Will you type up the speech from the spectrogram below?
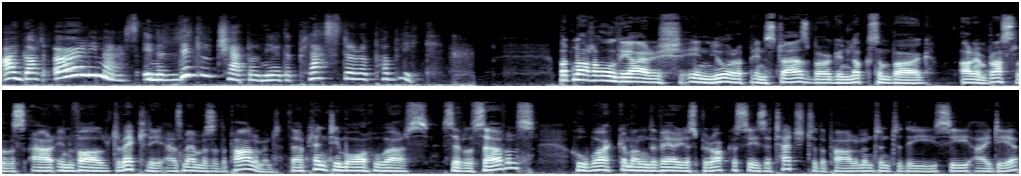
I got early mass in a little chapel near the Place de la Republique. But not all the Irish in Europe, in Strasbourg, in Luxembourg, or in Brussels are involved directly as members of the Parliament. There are plenty more who are civil servants, who work among the various bureaucracies attached to the Parliament and to the EC idea,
